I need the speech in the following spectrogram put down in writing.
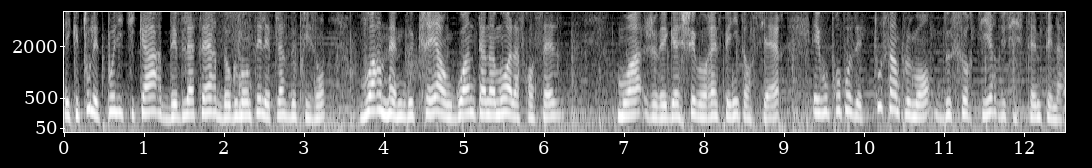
et que tous les politicards déblatèrent d'augmenter les places de prison, voire même de créer un Guantanamo à la française, moi, je vais gâcher vos rêves pénitentiaires et vous proposer tout simplement de sortir du système pénal.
